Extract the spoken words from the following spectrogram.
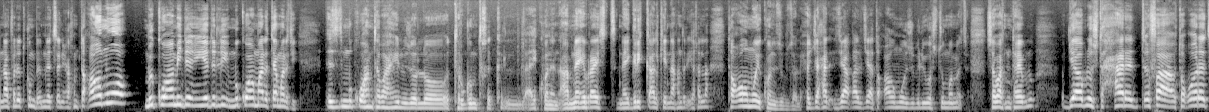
እናፈለጥኩም ብእምነት ጸኒዕኩም ተቓወምዎ። ምቅዋም የድሊ። ምቅዋም ማለት እንታይ ማለት እዩ? እዚ ምቅዋም ተባሂሉ ዘሎ ትርጉም ትኽክል ኣይኮነን። ኣብ ናይ እብራይስጥ ናይ ግሪክ ቃል ኬድና ክንርኢ ከላ ተቓውሞ ኣይኮነን ዝብል ዘሎ። ሕጂ እዚኣ ቃል እዚኣ ተቓውሞ ዝብል ይወስዱ እሞ ሰባት እንታይ ይብሉ? ድያብሎስ ተሓረድ ጥፋእ ተቆረፅ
